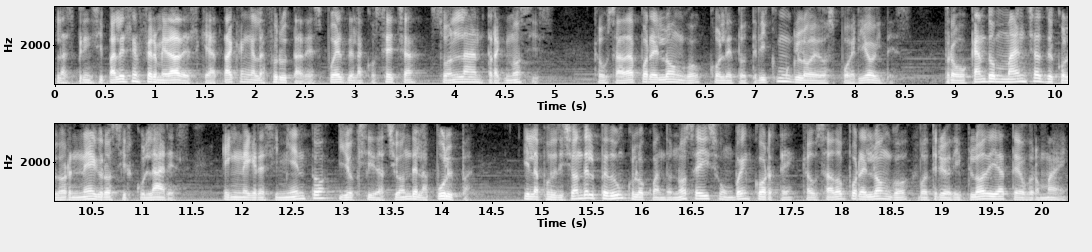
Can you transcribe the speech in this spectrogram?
Las principales enfermedades que atacan a la fruta después de la cosecha son la antragnosis, causada por el hongo Coletotrichum gloeosporioides, provocando manchas de color negro circulares, ennegrecimiento y oxidación de la pulpa, y la pudrición del pedúnculo cuando no se hizo un buen corte causado por el hongo Botryodiplodia theobromae.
